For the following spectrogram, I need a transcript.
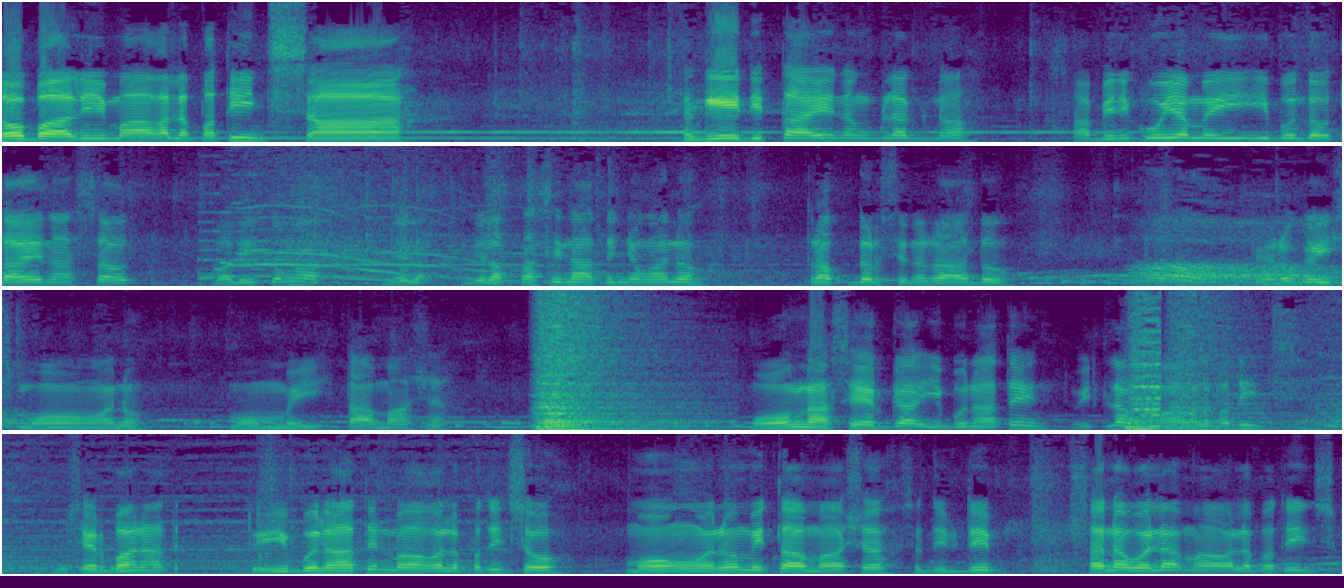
To, bali mga kalapatids, sa nag-edit tayo ng vlog, no? Sabi ni Kuya, may ibon daw tayo na south. Bali ito nga, nila nilaktasin natin yung ano, trapdoor, sinarado. Pero guys, mukhang ano, mukhang may tama siya. Mukhang naserga, ibon natin. Wait lang mga kalapatids. Obserba natin. Ito ibon natin mga kalapatids, oh. Mukhang ano, may tama siya sa dibdib. Sana wala mga kalapatids.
